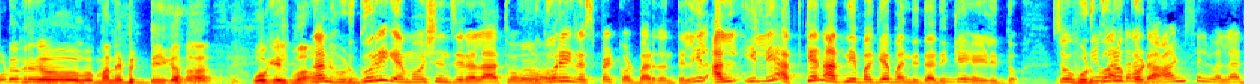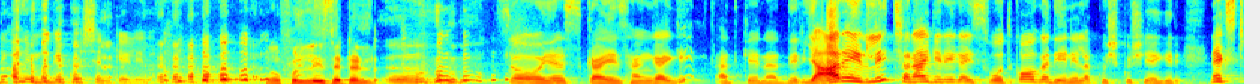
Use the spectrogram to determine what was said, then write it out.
ಹುಡುಗರು ಮನೆ ಬಿಟ್ಟು ಈಗ ಹೋಗಿಲ್ವಾ? ನಾನು ಹುಡುಗರಿಗೆ ಎಮೋಷನ್ಸ್ ಇರಲ್ಲ ಅಥವಾ ಹುಡುಗರಿಗೆ ರೆಸ್ಪೆಕ್ಟ್ ಕೊಡಬಾರ್ದು ಅಂತೇಳಿ ಅಲ್ಲಿ ಇಲ್ಲಿ ಅದಕ್ಕೆ ನಾದ್ನಿ ಬಗ್ಗೆ ಬಂದಿದ್ದು ಅದಕ್ಕೆ ಹೇಳಿದ್ದು. ಸೊ ಹುಡುಗರು ಕೂಡ ಕಾಣಿಸಿಲ್ವಲ್ಲ ಅದಕ್ಕೆ ನಿಮ್ಮ ಬಗ್ಗೆ ಕ್ವಶನ್ ಕೇಳಿಲ್ಲ. Fully settled so yes guys ಹಾಗಾಗಿ ಅದಕ್ಕೆ ನಾದ್ನಿ ಯಾರೇ ಇರಲಿ ಚೆನ್ನಾಗಿರಿ ಗೈಸ್ ಓದ್ಕೋ ಹೋಗೋದು ಏನಿಲ್ಲ ಖುಷಿ ಖುಷಿಯಾಗಿರಿ. ನೆಕ್ಸ್ಟ್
